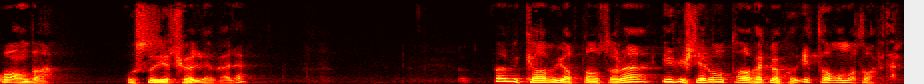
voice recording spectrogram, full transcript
O anda. Ussuz ya çölde böyle. Tabi Kabe yaptıktan sonra ilk işleri onu tavaf etmek olur. İlk tavaf onunla tavaf eder.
